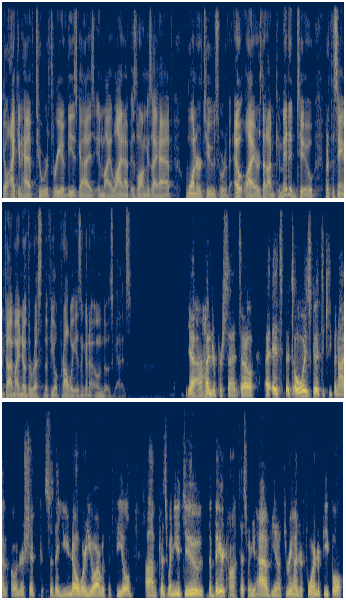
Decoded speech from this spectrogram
You know, I can have two or three of these guys in my lineup as long as I have one or two sort of outliers that I'm committed to, but at the same time, I know the rest of the field probably isn't going to own those guys. Yeah, hundred percent. So uh, it's it's always good to keep an eye on ownership so that you know where you are with the field. Because um, when you do the bigger contest, when you have you know 300, 400 people,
